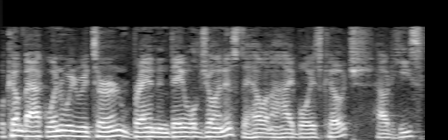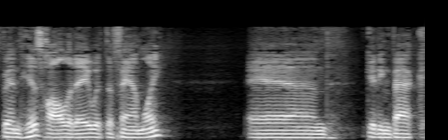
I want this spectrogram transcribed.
We'll come back when we return. Brandon Day will join us, the Helena High boys coach. How'd he spend his holiday with the family? And getting back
